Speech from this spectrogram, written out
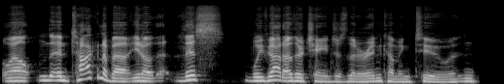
Well, and talking about, you know, this, we've got other changes that are incoming too. And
